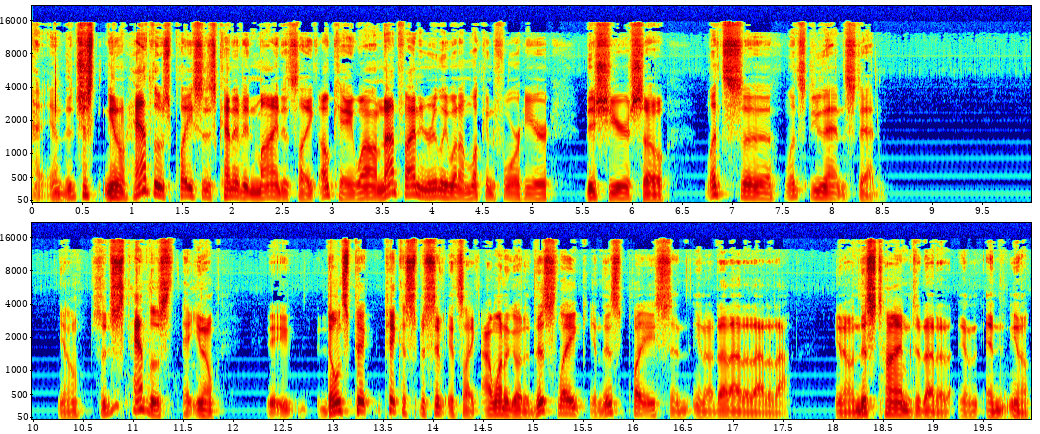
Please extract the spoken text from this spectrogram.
and just you know have those places kind of in mind. It's like okay, well, I'm not finding really what I'm looking for here this year, so let's uh, let's do that instead. You know, so just have those. You know, don't pick pick a specific. It's like I want to go to this lake in this place, and you know, da da da da da da you know, and this time to that, and, and you know,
